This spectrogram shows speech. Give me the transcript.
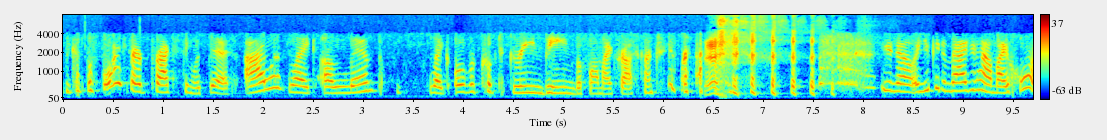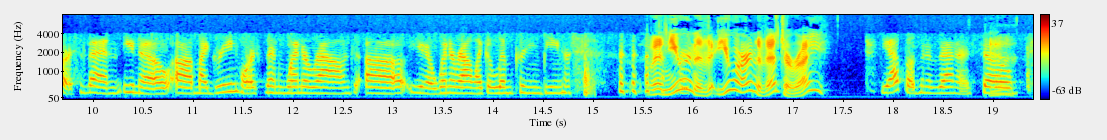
because before I started practicing with this, I was like a limp, like overcooked green bean before my cross country round. you know, and you can imagine how my horse then, you know, uh, my green horse then went around, uh, you know, went around like a limp green bean. Or and you were an you are an eventer, right? Yep, I'm an eventer. So Yeah.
